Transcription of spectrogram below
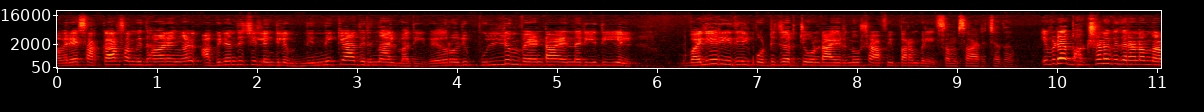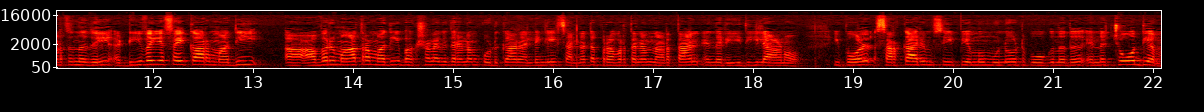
അവരെ സർക്കാർ സംവിധാനങ്ങൾ അഭിനന്ദിച്ചില്ലെങ്കിലും നിന്ദിക്കാതിരുന്നാൽ മതി. വേറൊരു പുല്ലും വേണ്ട എന്ന രീതിയിൽ വലിയ രീതിയിൽ പൊട്ടിച്ചെറിച്ചുകൊണ്ടായിരുന്നു ഷാഫി പറമ്പിൽ സംസാരിച്ചത്. ഇവിടെ ഭക്ഷണ വിതരണം നടത്തുന്നതിൽ ഡിവൈഎഫ്ഐക്കാർ മതി അവർ മാത്രം മതി ഭക്ഷണ വിതരണം കൊടുക്കാൻ അല്ലെങ്കിൽ സന്നദ്ധ പ്രവർത്തനം നടത്താൻ എന്ന രീതിയിലാണോ ഇപ്പോൾ സർക്കാരും സി പി എമ്മും മുന്നോട്ട് പോകുന്നത് എന്ന ചോദ്യം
